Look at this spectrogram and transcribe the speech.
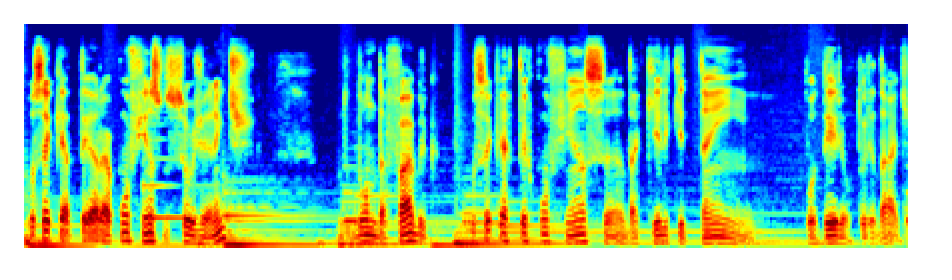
Você quer ter a confiança do seu gerente? Do dono da fábrica? Você quer ter confiança daquele que tem poder e autoridade?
